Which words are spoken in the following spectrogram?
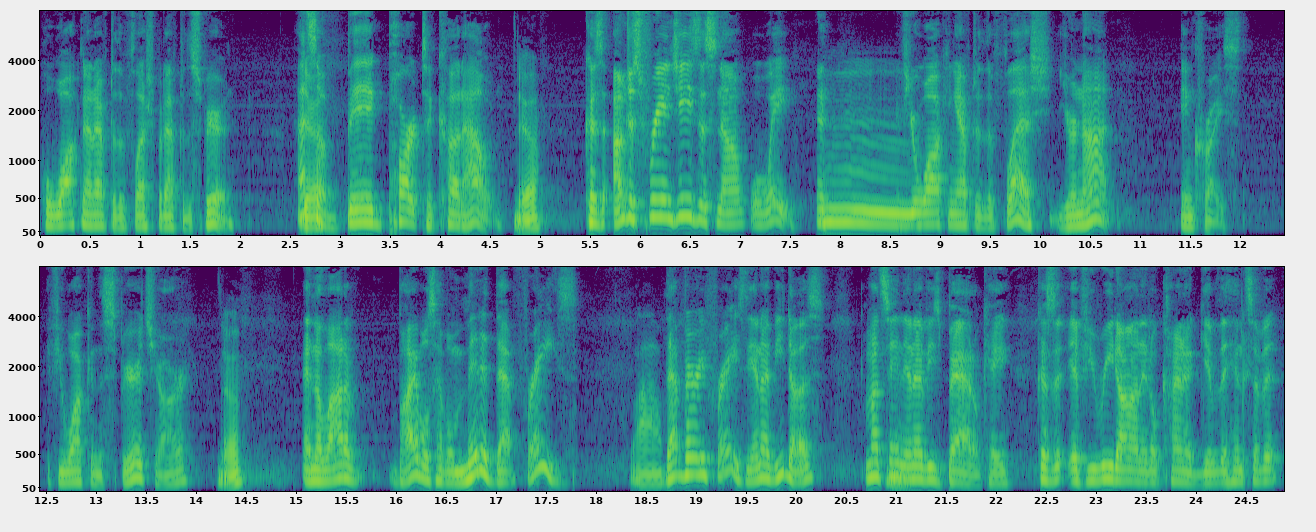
Who walk not after the flesh, but after the Spirit. That's Yeah. a big part to cut out. Yeah. Because I'm just free in Jesus now. Well, wait. Mm. if you're walking after the flesh, you're not in Christ. If you walk in the Spirit, you are. Yeah. And a lot of Bibles have omitted that phrase. wow. That very phrase. The NIV does. I'm not saying the NIV's bad, okay? Because if you read on, it'll kind of give the hints of it.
